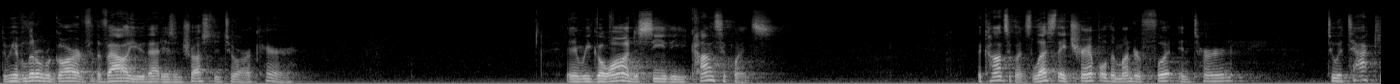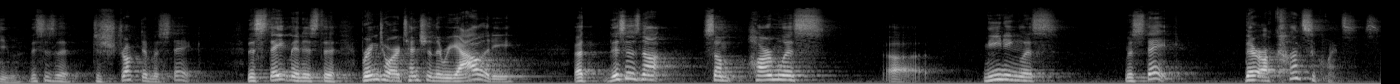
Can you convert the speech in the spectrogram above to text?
Do we have little regard for the value that is entrusted to our care. And we go on to see the consequence. The consequence, lest they trample them underfoot and turn to attack you. This is a destructive mistake. This statement is to bring to our attention the reality that this is not some harmless, uh, meaningless mistake. There are consequences.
